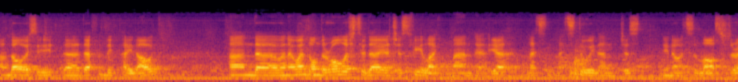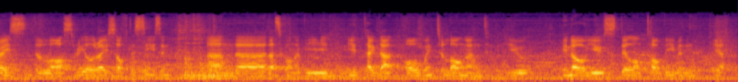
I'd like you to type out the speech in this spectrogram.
and obviously it uh, definitely paid out. And uh, when I went on the rollers today, I just feel like, man, uh, yeah, let's let's do it, and just you know, it's the last race, the last real race of the season, and uh, that's going to be you take that all winter long, and you you know you're still on top, even yeah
